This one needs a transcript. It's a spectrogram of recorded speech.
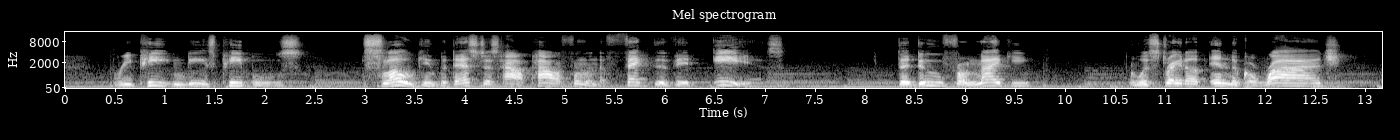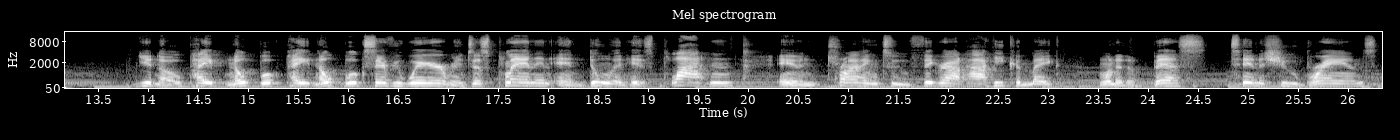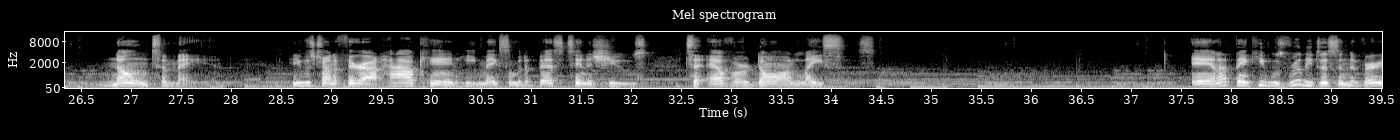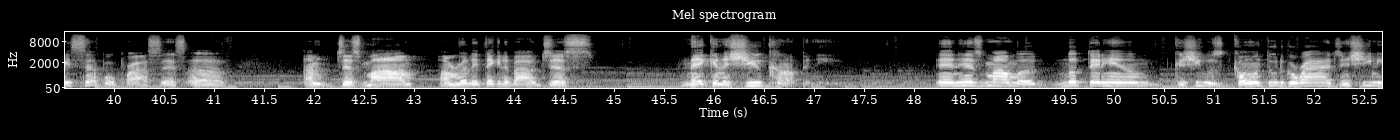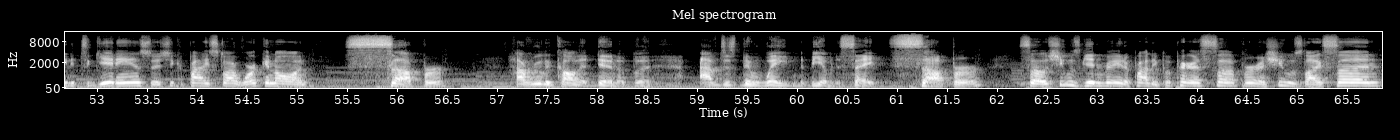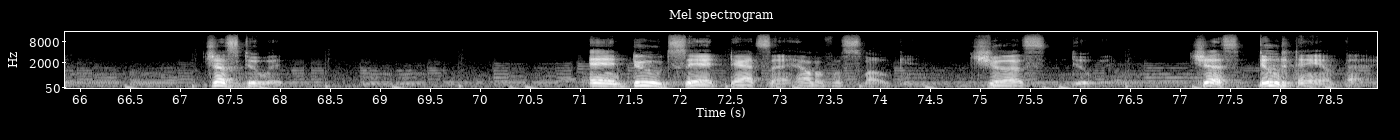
repeating these people's slogan, but that's just how powerful and effective it is. The dude from Nike was straight up in the garage, you know, paper, notebook, paper, notebooks everywhere, and just planning and doing his plotting and trying to figure out how he could make one of the best tennis shoe brands known to man. He was trying to figure out how can he make some of the best tennis shoes to ever darn laces. And I think he was really just in the very simple process of I'm just mom, I'm really thinking about just making a shoe company. And his mama looked at him because she was going through the garage and she needed to get in so she could probably start working on supper. I really call it dinner, but I've just been waiting to be able to say supper. So she was getting ready to probably prepare supper, and she was like, Son, just do it. And dude said, That's a hell of a slogan. Just do it. Just do the damn thing.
